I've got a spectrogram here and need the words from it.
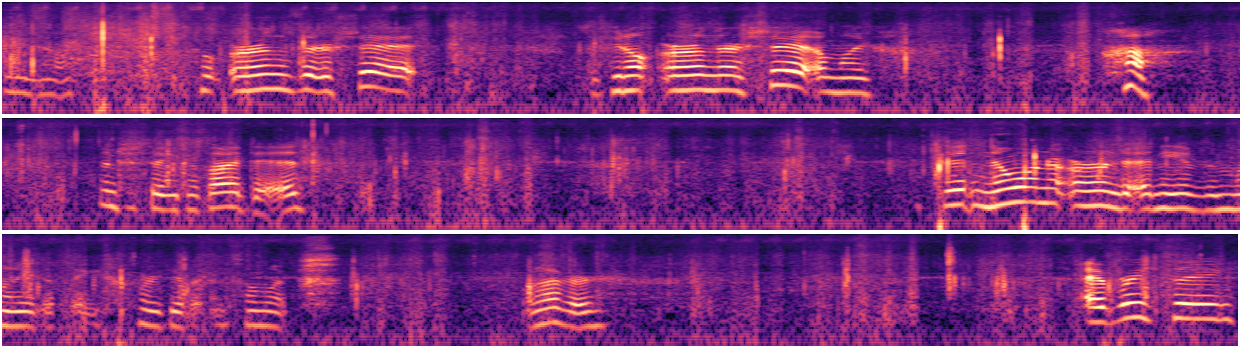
you know, who earns their shit. So if you don't earn their shit, I'm like, huh, interesting, because I did. Did no one earned any of the money that they were given, so I'm like, whatever. Everything,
